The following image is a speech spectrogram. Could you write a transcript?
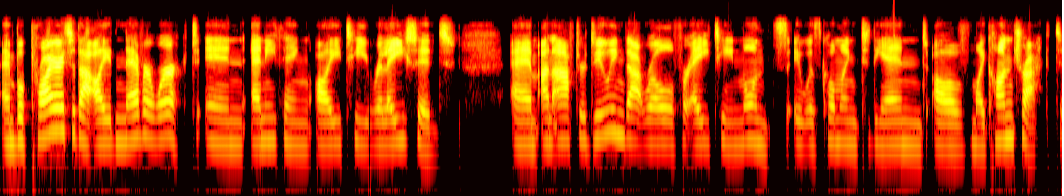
And um, but prior to that, I had never worked in anything IT related. Um, and after doing that role for 18 months, it was coming to the end of my contract.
